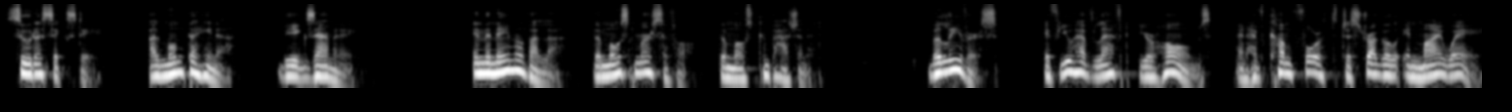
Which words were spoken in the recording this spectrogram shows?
Surah 60 Al Mumtahina, the Examining. In the name of Allah, the most merciful, the most compassionate. Believers, if you have left your homes and have come forth to struggle in my way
